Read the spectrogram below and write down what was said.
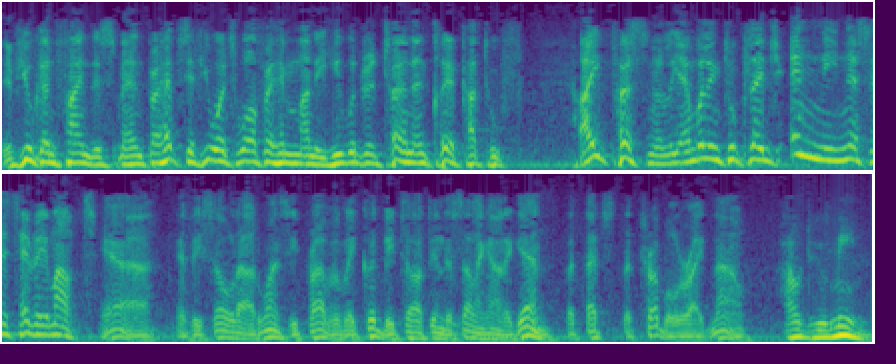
if you can find this man, perhaps if you were to offer him money, he would return and clear Katouf. I personally am willing to pledge any necessary amount. Yeah. If he sold out once, he probably could be talked into selling out again. But that's the trouble right now. How do you mean?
